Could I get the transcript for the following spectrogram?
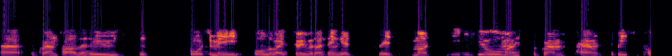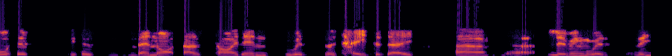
uh, grandfather who's supported me all the way through. But I think it's, it's much easier almost for grandparents to be supportive because they're not as tied in with the day to day living with the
